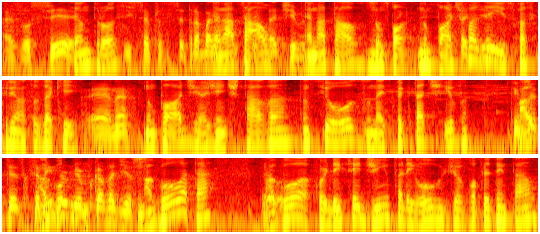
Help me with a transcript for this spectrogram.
Mas você. Você não trouxe. Isso é para você trabalhar é Natal, É Natal. Não, po não pode fazer isso com as crianças aqui. É, né? Não pode. A gente tava ansioso, na expectativa. Tenho certeza que você nem dormiu por causa disso. Magoa, tá? Magoa, acordei cedinho, falei, hoje eu vou apresentar o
